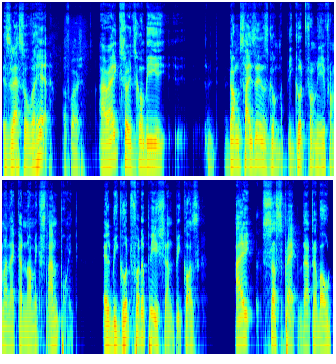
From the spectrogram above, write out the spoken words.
is less overhead. Of course. All right. So it's going to be downsizing is going to be good for me from an economic standpoint. It'll be good for the patient because I suspect that about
